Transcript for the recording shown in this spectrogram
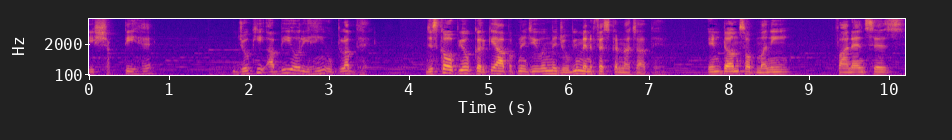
ये शक्ति है, जो कि अभी और यहीं उपलब्ध है। जिसका उपयोग करके आप अपने जीवन में जो भी मैनिफेस्ट करना चाहते हैं in terms of money finances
